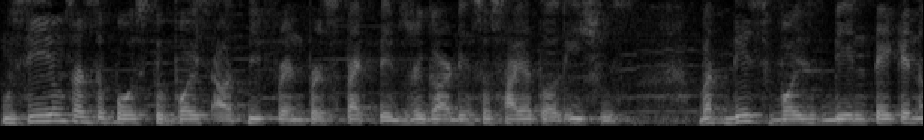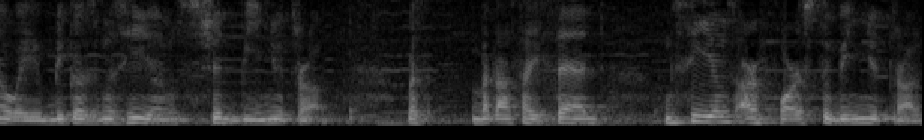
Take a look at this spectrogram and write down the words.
Museums are supposed to voice out different perspectives regarding societal issues, but this voice is being taken away because museums should be neutral. But, but as I said, museums are forced to be neutral.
